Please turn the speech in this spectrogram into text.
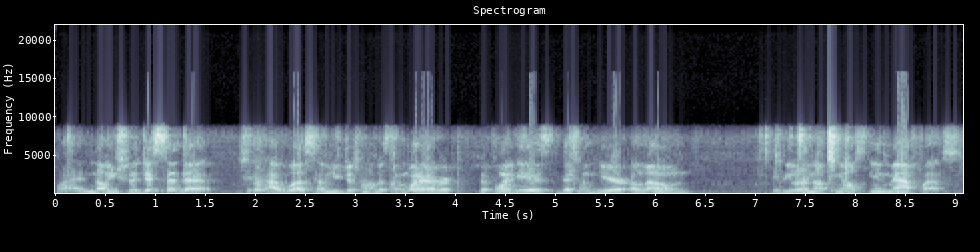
well, I know you should have just said that. She's like, I was telling you, just not listening. Whatever. The point is, this one here alone, if you learn nothing else in math class,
